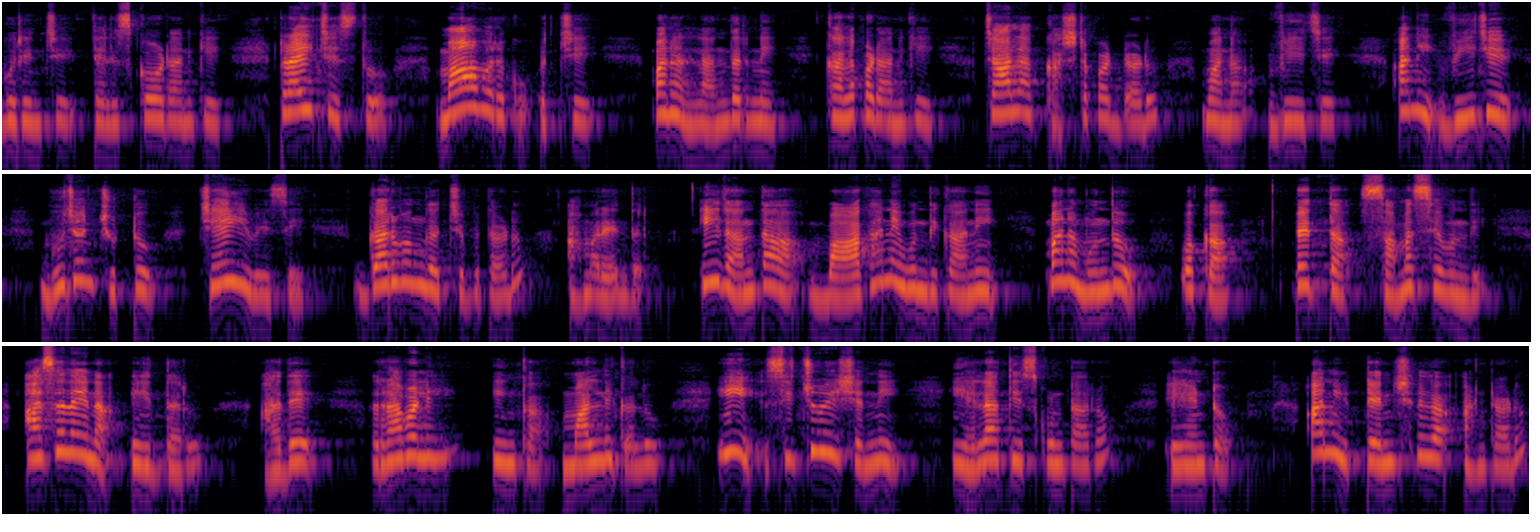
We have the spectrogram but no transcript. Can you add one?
గురించి తెలుసుకోవడానికి ట్రై చేస్తూ మా వరకు వచ్చి మనల్ని అందరినీ కలపడానికి చాలా కష్టపడ్డాడు మన వీజే అని వీజే భుజం చుట్టూ చేయి వేసి గర్వంగా చెబుతాడు అమరేందర్. ఇదంతా బాగానే ఉంది కానీ మన ముందు ఒక పెద్ద సమస్య ఉంది. అసలైన ఇద్దరు. అదే రవళి ఇంకా మల్లికలు ఈ సిచ్యువేషన్ని ఎలా తీసుకుంటారో ఏంటో అని టెన్షన్గా అంటాడు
